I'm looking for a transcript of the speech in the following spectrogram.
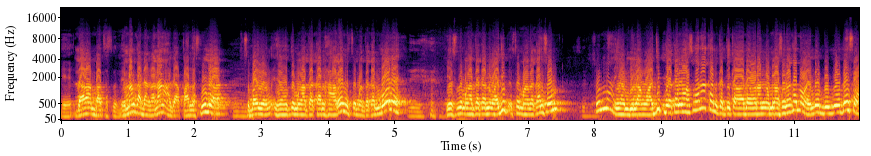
Ya, dalam batas tertentu. Memang kadang-kadang agak panas juga. Sebab yang, yang satu mengatakan haram, yang satu mengatakan boleh. Yang satu mengatakan wajib, yang satu mengatakan sun, sunnah. Yang bilang wajib dia akan laksanakan. Ketika ada orang yang melaksanakan, oh ini berbuat dosa.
